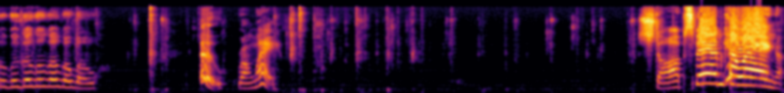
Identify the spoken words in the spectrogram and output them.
Go, go, go, go, go, go, go. Oh, wrong way. Stop spam killing!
